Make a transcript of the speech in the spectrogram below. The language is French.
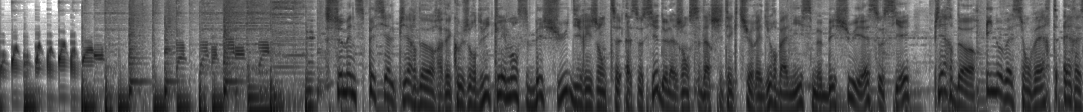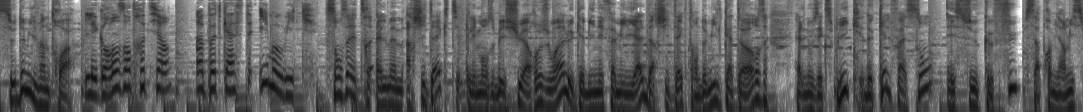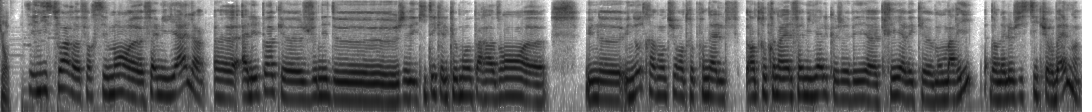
Bye-bye. Semaine spéciale Pierre d'Or avec aujourd'hui Clémence Béchu, dirigeante associée de l'agence d'architecture et d'urbanisme Béchu et Associés. Pierre d'Or, Innovation Verte, RSE 2023. Les grands entretiens, un podcast Imo Week. Sans être elle-même architecte, Clémence Béchu a rejoint le cabinet familial d'architectes en 2014. Elle nous explique de quelle façon et ce que fut sa première mission. C'est une histoire euh, forcément euh, familiale. Euh, à l'époque, je venais de, j'avais quitté quelques mois auparavant une, autre aventure entrepreneuriale, entrepreneuriale familiale que j'avais créée avec mon mari dans la logistique urbaine,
